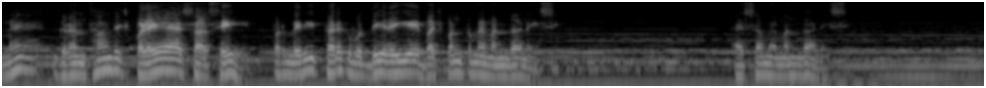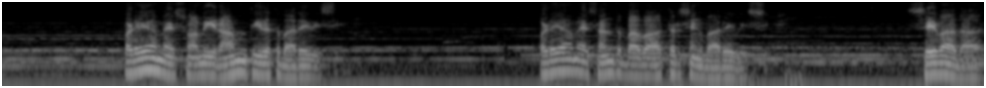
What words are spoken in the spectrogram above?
ਮੈਂ ਗ੍ਰੰਥਾਂ ਵਿੱਚ ਪੜ੍ਹਿਆ ਐਸਾ ਸੀ, ਪਰ ਮੇਰੀ ਤਰਕ ਬੁੱਧੀ ਰਹੀ ਹੈ ਬਚਪਨ ਤੋਂ ਮੈਂ ਮੰਨਦਾ ਨਹੀਂ ਸੀ। ਐਸਾ ਮੈਂ ਮੰਨਦਾ ਨਹੀਂ ਸੀ। ਪੜ੍ਹਿਆ ਮੈਂ ਸਵਾਮੀ ਰਾਮ ਤੀਰਥ ਬਾਰੇ ਵੀ ਸੀ। ਪੜ੍ਹਿਆ ਮੈਂ ਸੰਤ ਬਾਬਾ ਅਤਰ ਸਿੰਘ ਬਾਰੇ ਵੀ ਸੀ। ਸੇਵਾਦਾਰ,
